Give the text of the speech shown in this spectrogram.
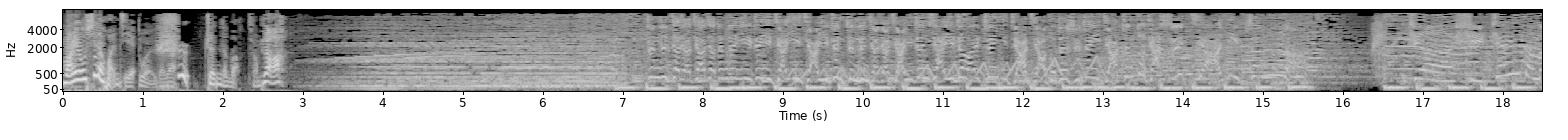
玩游戏的环节。对是真的吗？抢票啊！真真假假假假真真一真一假一假一真真真假假假一真假一真来真一假假做真实真一假真做假实假一真呐、这是真的吗？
